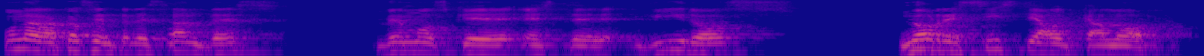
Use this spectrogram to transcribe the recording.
Una de las cosas interesantes, vemos que este virus no resiste al calor.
